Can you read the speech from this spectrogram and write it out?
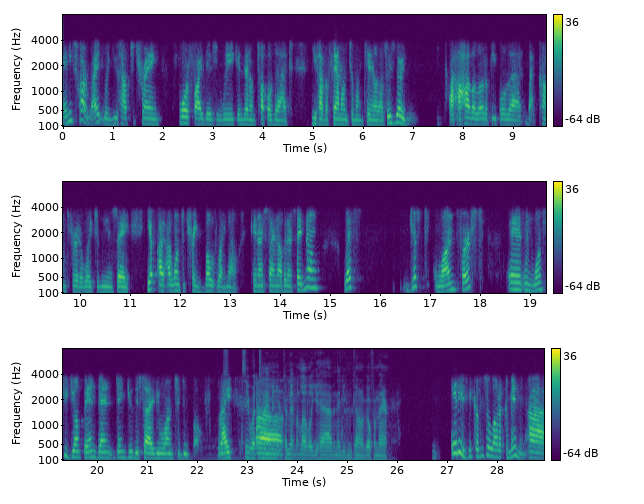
and it's hard, right? When you have to train four or five days a week, and then on top of that, you have a family to maintain all that. So it's very I have a lot of people that, that come straight away to me and say, Yep, I, I want to train both right now. Can I sign up? And I say, No, let's just pick one first, and, and once you jump in, then then you decide you want to do both, right? See what time uh, and your commitment level you have, and then you can kind of go from there. It is because it's a lot of commitment. Uh,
